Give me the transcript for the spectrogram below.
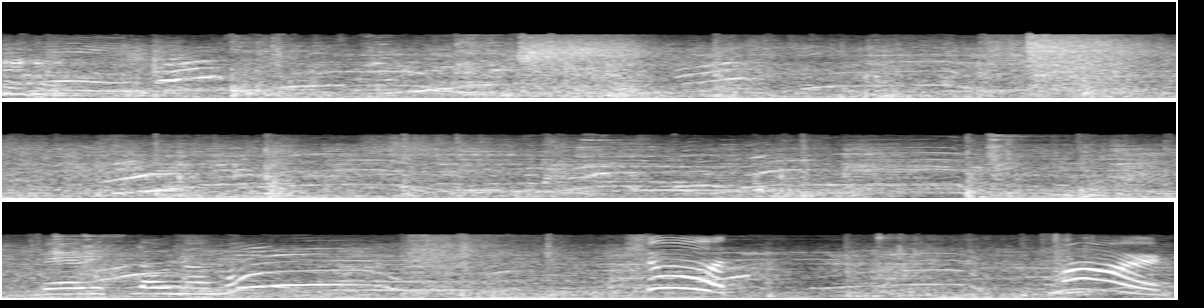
Very slow naman. Shoot! More!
